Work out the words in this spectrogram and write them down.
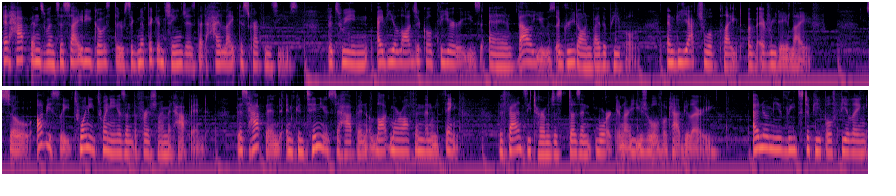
It happens when society goes through significant changes that highlight discrepancies between ideological theories and values agreed on by the people and the actual plight of everyday life. So, obviously, 2020 isn't the first time it happened. This happened and continues to happen a lot more often than we think. The fancy term just doesn't work in our usual vocabulary. Anomie leads to people feeling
